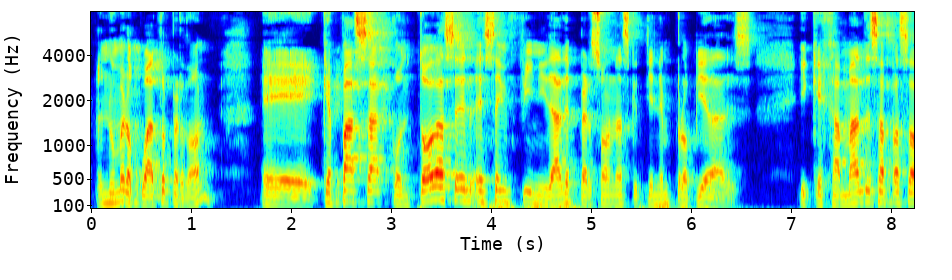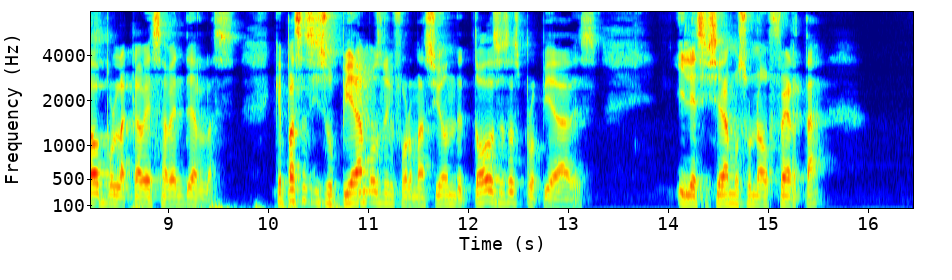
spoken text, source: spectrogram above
número cuatro, perdón. Eh, ¿Qué pasa con toda esa infinidad de personas que tienen propiedades? Y que jamás les ha pasado por la cabeza venderlas. ¿Qué pasa si supiéramos la información de todas esas propiedades y les hiciéramos una oferta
